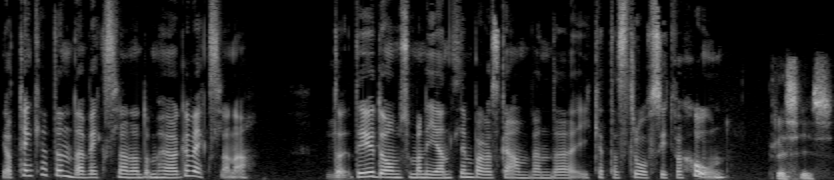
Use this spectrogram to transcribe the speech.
Jag tänker att den där växlarna, de höga växlarna, mm. det är ju de som man egentligen bara ska använda i katastrofsituation. Precis.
